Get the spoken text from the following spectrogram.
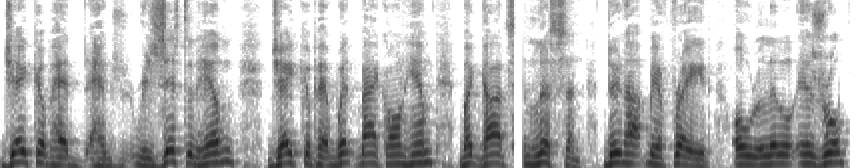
Jacob had, had resisted him. Jacob had went back on him. But God said, listen, do not be afraid, O little Israel,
